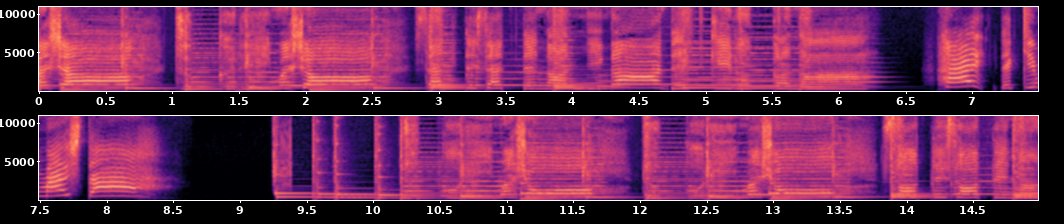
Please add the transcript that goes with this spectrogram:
ましょう。作りましょう。さてさて何ができるかな？はいできました。作りましょう。作りましょう。さてさて何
